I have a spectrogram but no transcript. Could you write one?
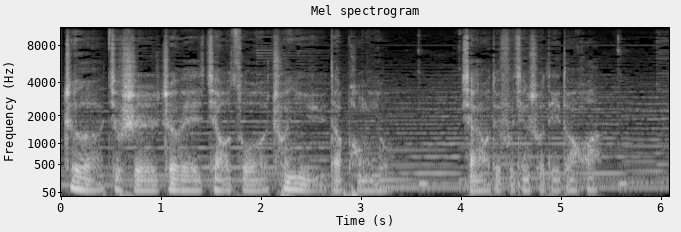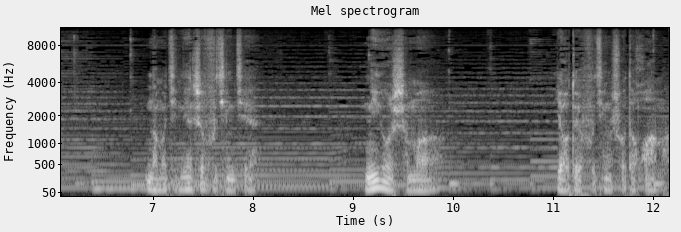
这就是这位叫做春雨的朋友想要对父亲说的一段话。那么今天是父亲节，你有什么要对父亲说的话吗？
